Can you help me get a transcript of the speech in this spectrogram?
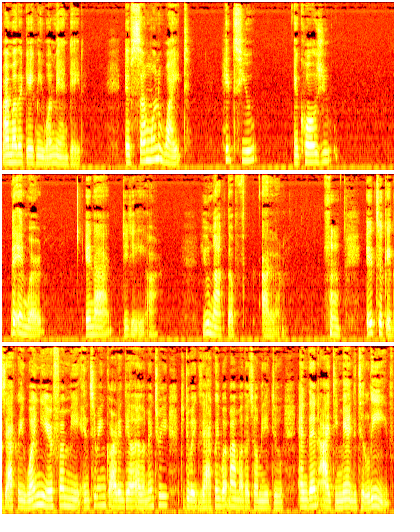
my mother gave me one mandate. If someone white hits you and calls you the N word, N I G G E R. You knocked the f- out of them. Hmm. it took exactly one year from me entering Gardendale Elementary to do exactly what my mother told me to do, and then I demanded to leave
